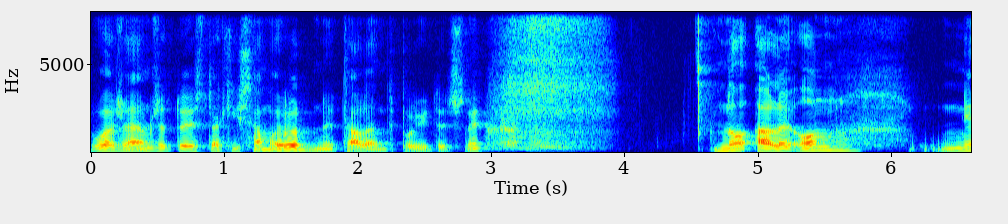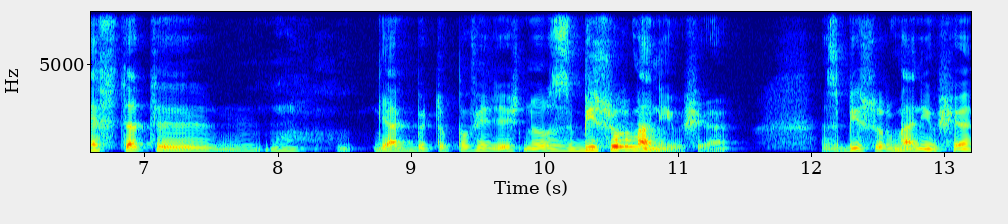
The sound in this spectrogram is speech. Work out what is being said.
Uważałem, że to jest taki samorodny talent polityczny. No ale on niestety, jakby to powiedzieć, no zbisurmanił się. Zbisurmanił się,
